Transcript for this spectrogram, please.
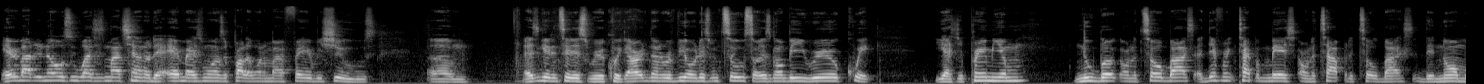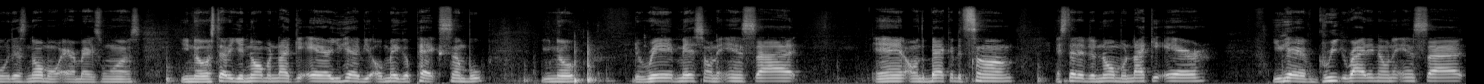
Everybody knows who watches my channel that Air Max 1s are probably one of my favorite shoes. Um, let's get into this real quick. I already done a review on this one too, so it's to be real quick. You got your premium nubuck on the toe box, a different type of mesh on the top of the toe box than normal, There's normal Air Max 1s. You know, instead of your normal Nike Air, you have your Omega Pack symbol. You know, the red mesh on the inside and on the back of the tongue. Instead of the normal Nike Air, you have Greek writing on the inside.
